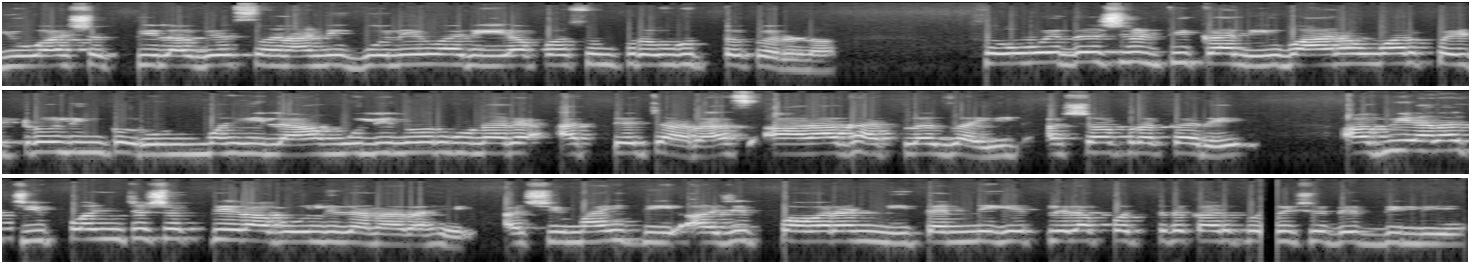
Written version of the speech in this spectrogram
युवा शक्तीला व्यसन आणि गुन्हेवारी यापासून प्रवृत्त करणं संवेदनशील ठिकाणी वारंवार पेट्रोलिंग करून महिला मुलींवर होणाऱ्या अत्याचारास आळा घातला जाईल अशा प्रकारे अभियानाची पंचशक्ती राबवली जाणार आहे. अशी माहिती अजित पवारांनी त्यांनी घेतलेल्या पत्रकार परिषदेत दिली आहे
